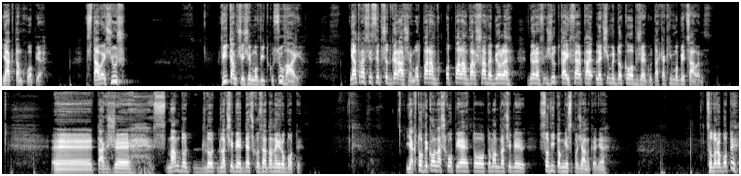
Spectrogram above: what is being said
Jak tam, chłopie? Wstałeś już? Witam cię, ziemowitku. Słuchaj, ja teraz jestem przed garażem. Odpalam, odpalam Warszawę, biorę, biorę ziutka i felka, lecimy do koło brzegu, tak jak im obiecałem. Eee, także mam do, do, dla ciebie deczko zadanej roboty. Jak to wykonasz, chłopie, to, to mam dla ciebie sowitą niespodziankę, nie? Co do roboty?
